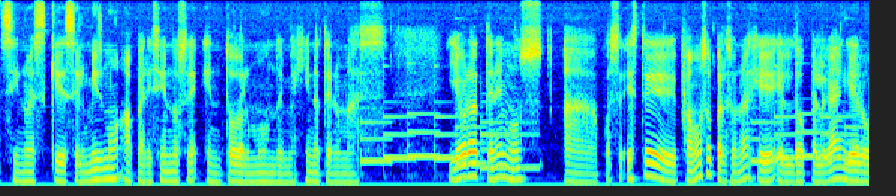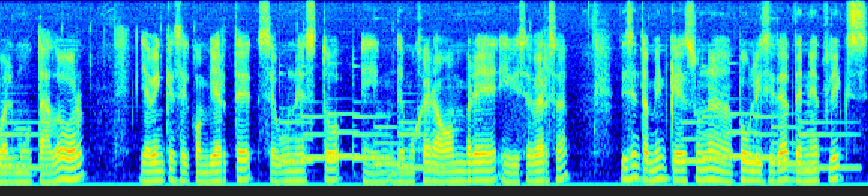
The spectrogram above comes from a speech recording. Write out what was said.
si no es que es el mismo apareciéndose en todo el mundo, imagínate nomás. Y ahora tenemos a pues este famoso personaje, el doppelganger o el mutador. Ya ven que se convierte según esto de mujer a hombre y viceversa Dicen también que es una publicidad de Netflix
